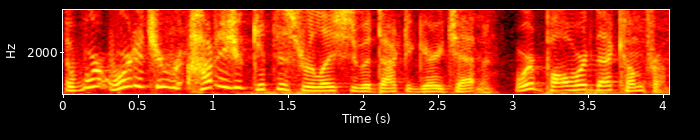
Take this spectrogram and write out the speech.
Where, where did you? How did you get this relationship with Dr. Gary Chapman? Where, Paul? Where did that come from?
